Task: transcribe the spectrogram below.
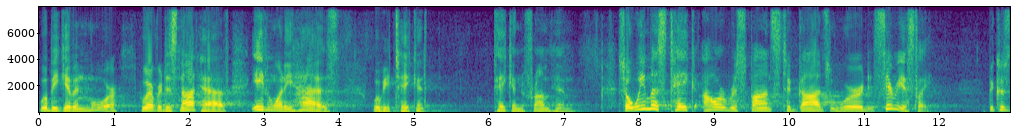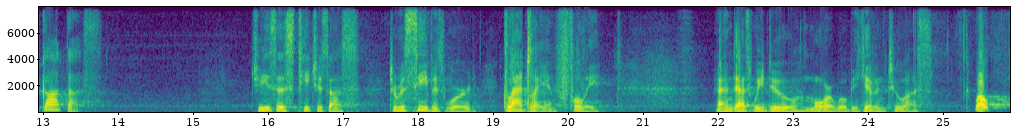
will be given more. Whoever does not have, even what he has, will be taken, taken from him. So we must take our response to God's word seriously, because God does. Jesus teaches us to receive his word gladly and fully. And as we do, more will be given to us. Well,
